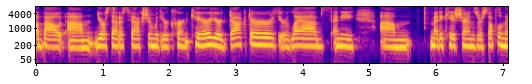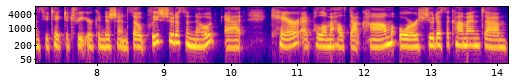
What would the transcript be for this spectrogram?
about um, your satisfaction with your current care, your doctors, your labs, any um, medications or supplements you take to treat your condition. So please shoot us a note at care at palomahealth.com or shoot us a comment um,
